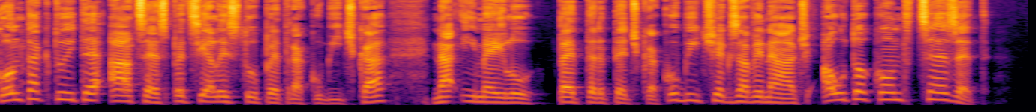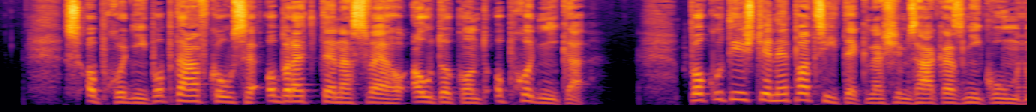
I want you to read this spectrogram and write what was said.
kontaktujte AC specialistu Petra Kubíčka na e-mailu petr.kubíček.autokont.cz. S obchodní poptávkou se obraťte na svého autokont obchodníka. Pokud ještě nepatříte k našim zákazníkům,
